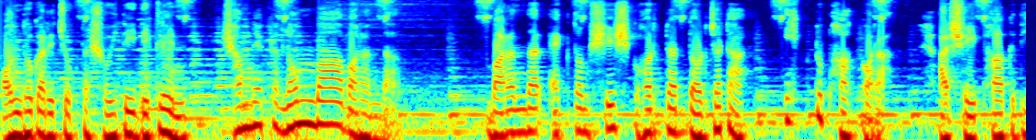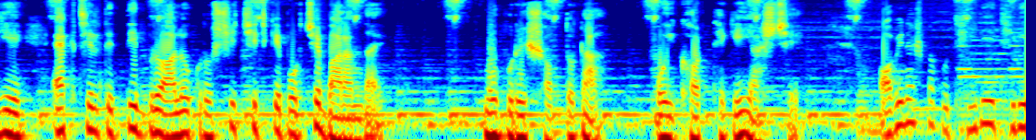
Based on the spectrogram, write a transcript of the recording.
অন্ধকারে চোখটা সইতেই দেখলেন সামনে একটা লম্বা বারান্দা। বারান্দার একদম শেষ ঘরটার দরজাটা একটু ফাঁক করা, আর সেই ফাঁক দিয়ে এক চিলতে তীব্র আলোক রশ্মি ছিটকে পড়ছে বারান্দায়। নুপুরের শব্দটা ওই ঘর থেকেই আসছে। অবিনাশবাবু ধীরে ধীরে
